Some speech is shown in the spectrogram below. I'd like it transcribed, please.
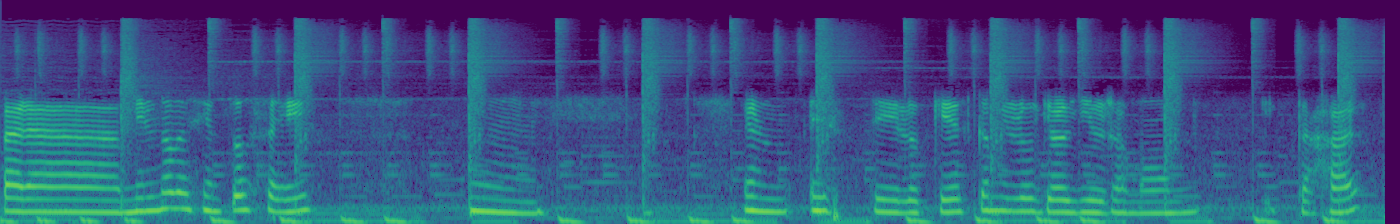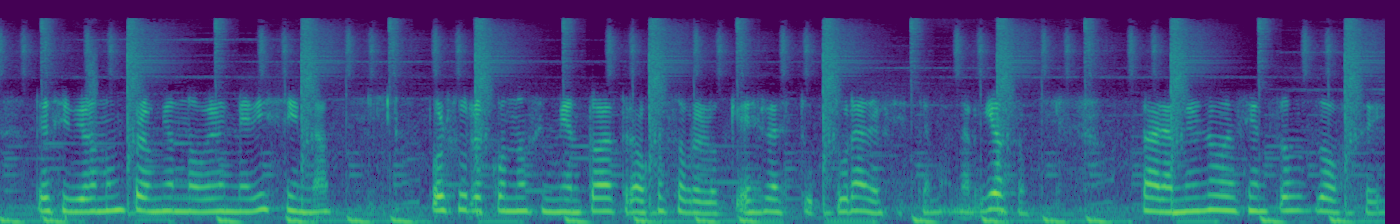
Para 1906, mm, este, lo que es Camilo Giorgi Ramón y Cajal recibieron un premio Nobel en Medicina por su reconocimiento al trabajo sobre lo que es la estructura del sistema nervioso. Para 1912,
